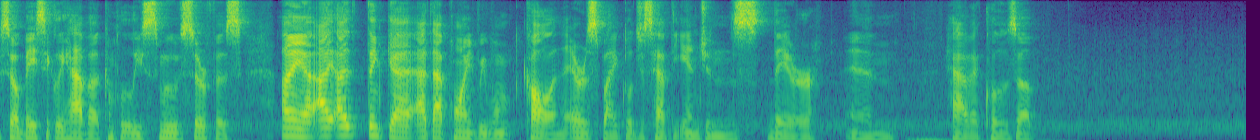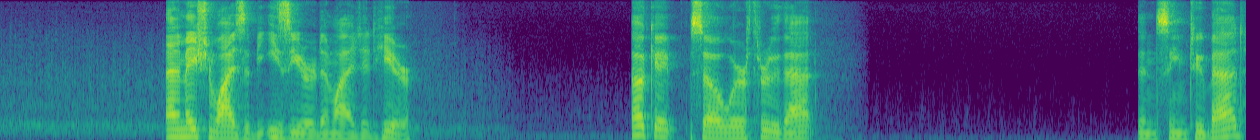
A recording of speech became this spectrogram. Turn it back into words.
So basically have a completely smooth surface. I mean, I, I think uh, at that point we won't call an aerospike. We'll just have the engines there and have it close up. Animation-wise, it'd be easier than what I did here. Okay, so we're through that. Didn't seem too bad.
